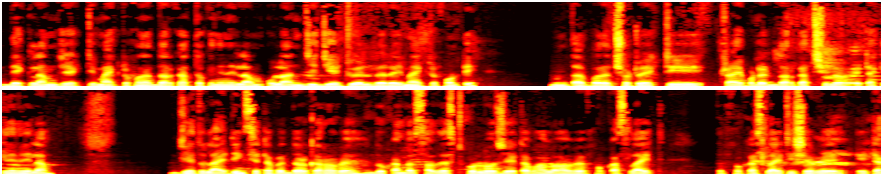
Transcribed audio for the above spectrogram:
দেখলাম যে একটি মাইক্রোফোনের দরকার, তো কিনে নিলাম উলানজি জে টুয়েলভ এর এই মাইক্রোফোনটি তারপরে ছোট একটি ট্রাইপডের দরকার ছিল, এটা কিনে নিলাম। যেহেতু লাইটিং সেট দরকার হবে, দোকানদার সাজেস্ট করল যে এটা ভালো হবে ফোকাস লাইট তো ফোকাস লাইট হিসেবে এটা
